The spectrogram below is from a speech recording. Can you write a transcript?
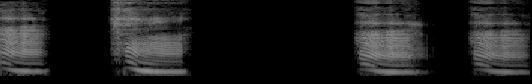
啊哈啊啊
